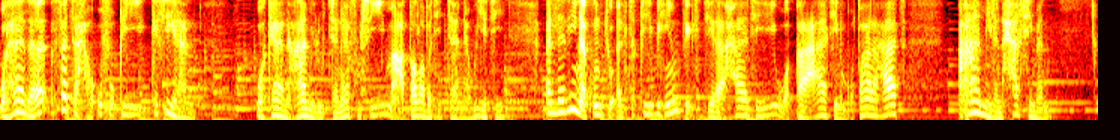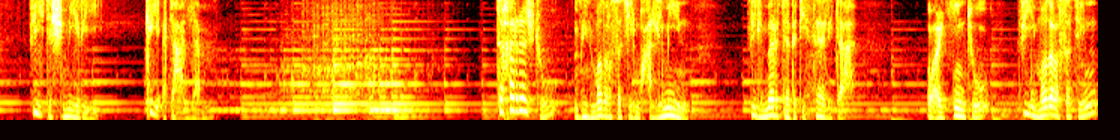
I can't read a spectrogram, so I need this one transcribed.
وهذا فتح أفقي كثيرا. وكان عامل التنافس مع طلبة الثانوية الذين كنت ألتقي بهم في الاستراحات وقاعات المطالعات عاملا حاسما. في تشميري كي أتعلم. تخرجت من مدرسة المعلمين في المرتبة الثالثة. وعينت في مدرسة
